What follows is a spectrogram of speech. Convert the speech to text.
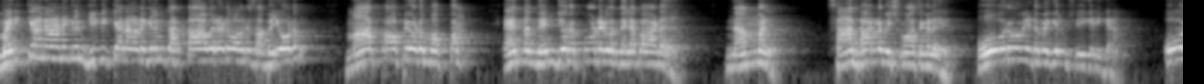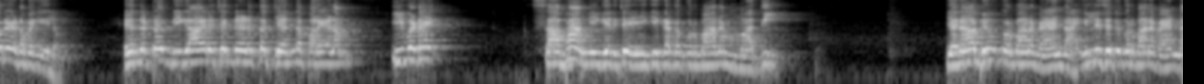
മരിക്കാനാണെങ്കിലും ജീവിക്കാനാണെങ്കിലും കർത്താവിനോടും അവന്റെ സഭയോടും മാർപ്പാപ്പയോടും ഒപ്പം എന്ന നെഞ്ചുറപ്പോടെയുള്ള നിലപാട് നമ്മൾ സാധാരണ വിശ്വാസികൾ ഓരോ ഇടവകയിലും സ്വീകരിക്കണം ഓരോ ഇടവകയിലും. എന്നിട്ട് വികാരിച്ചന്റെ അടുത്ത് ചെന്ന് പറയണം ഇവിടെ സഭ അംഗീകരിച്ച ഏകീകൃത കുർബാന മതി. ജനാഭിമ കുർബാന വേണ്ട ഇല്ലിസിറ്റ് കുർബാന വേണ്ട.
